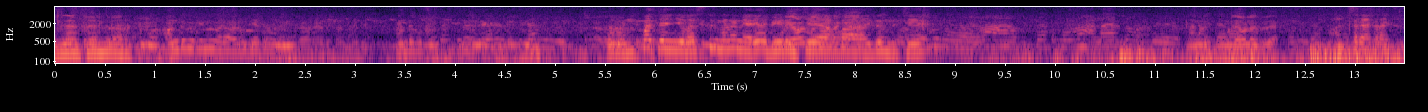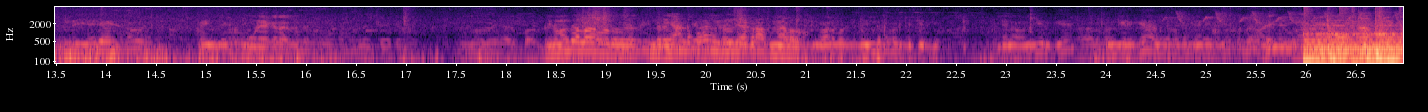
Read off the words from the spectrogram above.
எல்லாம் சேர்ந்து அந்த பக்கம் ஒரு அறுபது ஏக்கர் வருங்க அந்த பக்கம் ஒரு முப்பத்தஞ்சு வருஷத்துக்கு முன்னாடி நிறைய வீடு இருந்துச்சு எல்லாம் இது இருந்துச்சு. எவ்வளோ இருக்குது அஞ்சரை ஏக்கர் இந்த ஏரியாவில் பதினஞ்சு ஏக்கர் மூணு ஏக்கரா இருக்குது இது வந்து எல்லாம் ஒரு இந்த ஏண்ட பூரா இருபது ஏக்கராக்கு மேலே வரும். இந்த பக்கம் பெட்டி ஏன்னா அங்கே இருக்கு. இங்கே இருக்கு அந்த பக்கம் மேலே இருக்கு.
